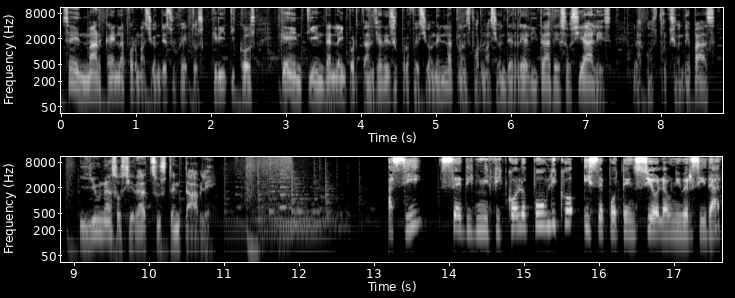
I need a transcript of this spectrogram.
se enmarca en la formación de sujetos críticos que entiendan la importancia de su profesión en la transformación de realidades sociales, la construcción de paz y una sociedad sustentable. Así se dignificó lo público y se potenció la universidad.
